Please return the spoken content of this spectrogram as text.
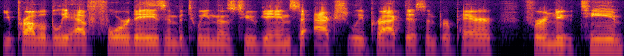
You probably have 4 days in between those two games to actually practice and prepare for a new team,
